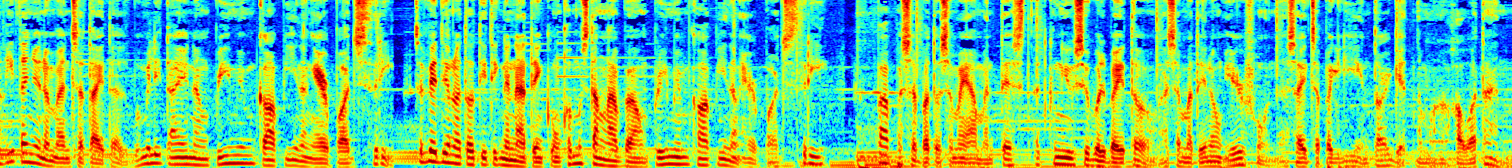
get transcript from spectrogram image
Nakita nyo naman sa title, bumili tayo ng premium copy ng AirPods 3. Sa video na to, titignan natin kung kamusta nga ba ang premium copy ng AirPods 3, papasa ba to sa mayaman test at kung usable ba ito as a matinong earphone aside sa pagiging target ng mga kawatan.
